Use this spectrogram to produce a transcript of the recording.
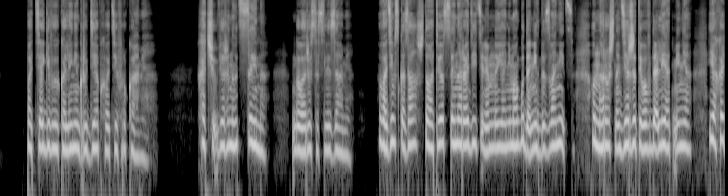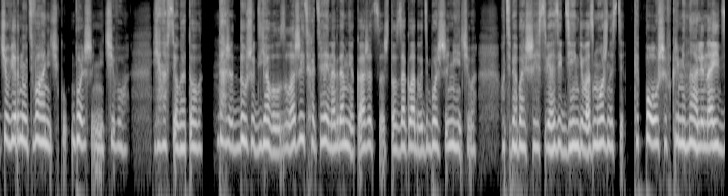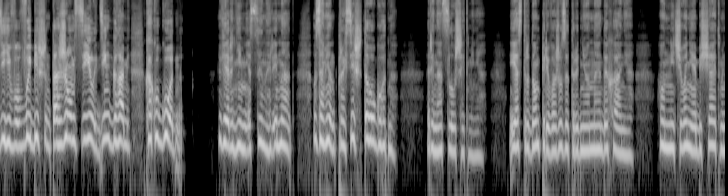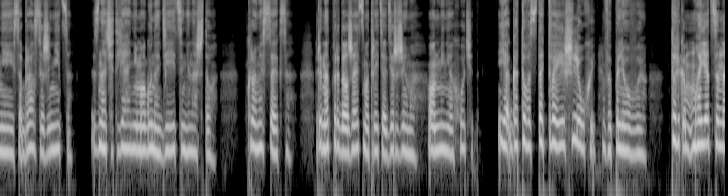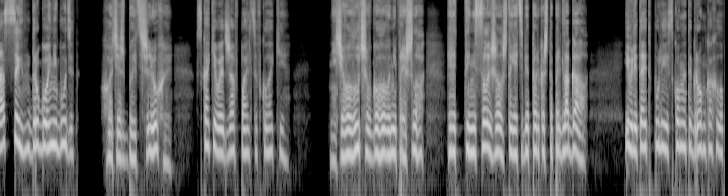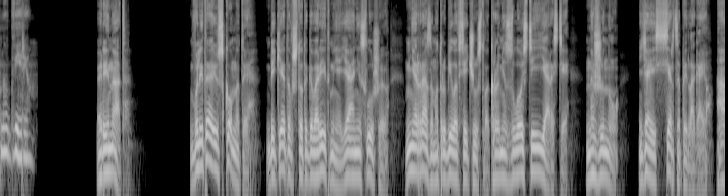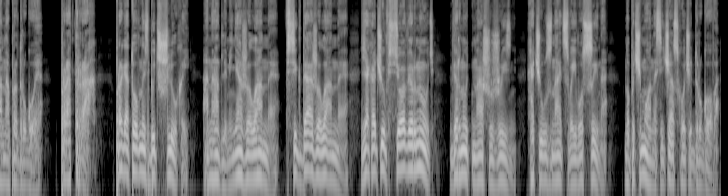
Подтягиваю колени к груди, обхватив руками. «Хочу вернуть сына», — говорю со слезами. Вадим сказал, что отвез сына родителям, но я не могу до них дозвониться. Он нарочно держит его вдали от меня. Я хочу вернуть Ванечку. Больше ничего. Я на все готова. Даже душу дьяволу заложить, хотя иногда мне кажется, что закладывать больше нечего. У тебя большие связи, деньги, возможности. Ты по уши в криминале, найди его, выбей шантажом, силой, деньгами, как угодно. Верни мне сына, Ренат. Взамен проси что угодно. Ренат слушает меня. Я с трудом перевожу затрудненное дыхание. Он ничего не обещает мне и собрался жениться. Значит, я не могу надеяться ни на что. Кроме секса. Ренат продолжает смотреть одержимо. Он меня хочет. Я готова стать твоей шлюхой, выплевываю. Только моя цена сын, другой не будет. Хочешь быть шлюхой? Скакивает, сжав пальцы в кулаки. Ничего лучше в голову не пришло. Или ты не слышал, что я тебе только что предлагал?» И вылетает пуля из комнаты, громко хлопнув дверью. Ренат. Вылетаю из комнаты. Бекетов что-то говорит мне, я не слушаю. Мне разом отрубило все чувства, кроме злости и ярости. На жену. Я из сердца предлагаю, а она про другое. Про трах. Про готовность быть шлюхой. Она для меня желанная, всегда желанная. Я хочу все вернуть. Вернуть нашу жизнь. Хочу узнать своего сына. Но почему она сейчас хочет другого?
